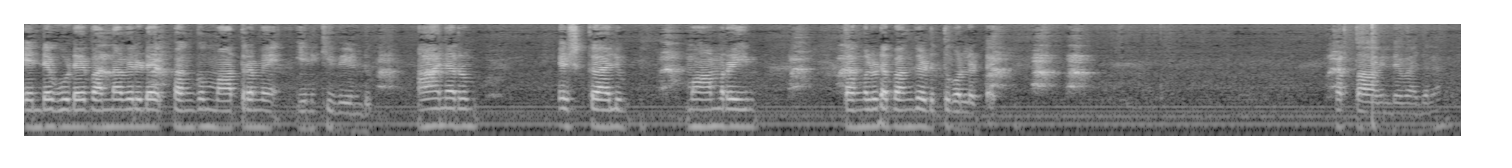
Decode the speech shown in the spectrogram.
എന്റെ കൂടെ വന്നവരുടെ പങ്കും മാത്രമേ എനിക്ക് വേണ്ടൂ. ആനറും എഷ്കാലും മാമ്രയും തങ്ങളുടെ പങ്കെടുത്തു കൊള്ളട്ടെ കർത്താവിന്റെ വചനം.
